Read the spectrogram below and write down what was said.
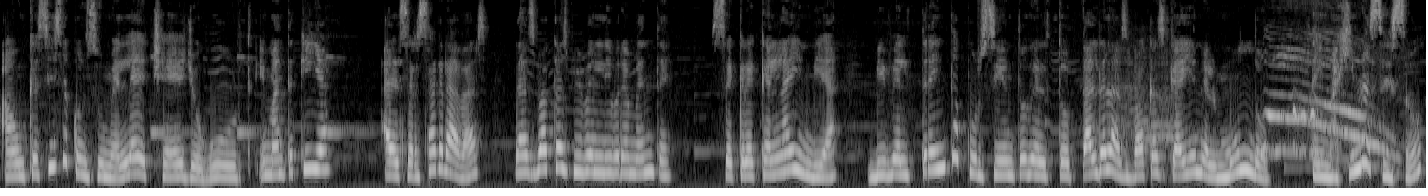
aunque sí se consume leche, yogurt y mantequilla. Al ser sagradas, las vacas viven libremente. Se cree que en la India vive el 30% del total de las vacas que hay en el mundo. ¿Te imaginas eso?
